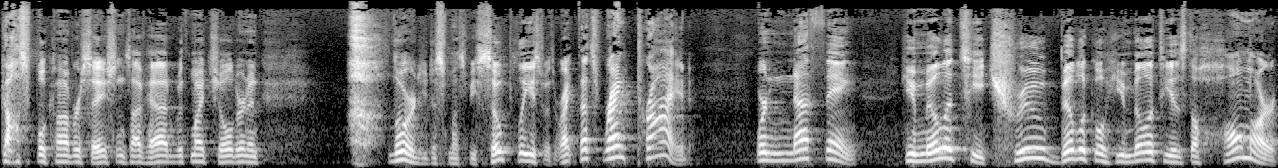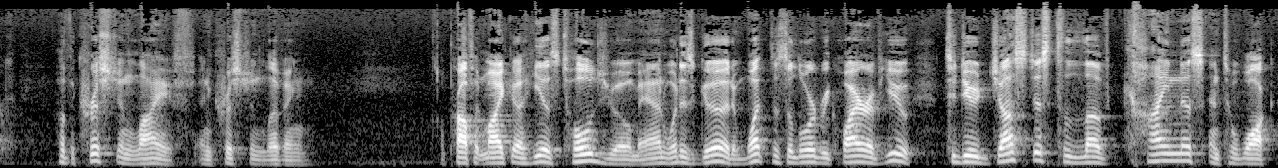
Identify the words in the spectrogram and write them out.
gospel conversations I've had with my children. And Lord, you just must be so pleased with, right? That's rank pride. We're nothing Humility, true biblical humility, is the hallmark of the Christian life and Christian living. Prophet Micah, he has told you, O man, what is good, and what does the Lord require of you? To do justice, to love kindness, and to walk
